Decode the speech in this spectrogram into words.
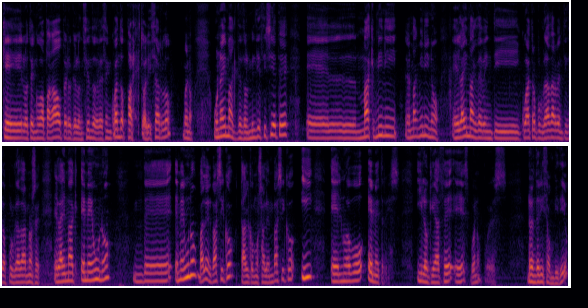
que lo tengo apagado, pero que lo enciendo de vez en cuando para actualizarlo. Bueno, un iMac de 2017, el Mac Mini, el Mac Mini no, el iMac de 24 pulgadas, 22 pulgadas, no sé, el iMac M1 de M1, ¿vale? El básico, tal como sale en básico, y el nuevo M3. Y lo que hace es, bueno, pues renderiza un vídeo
